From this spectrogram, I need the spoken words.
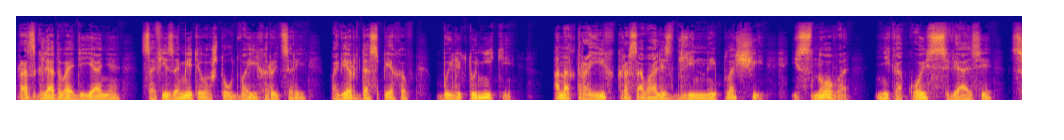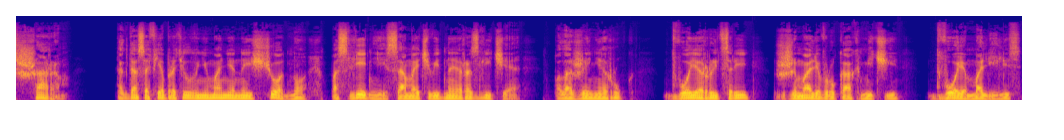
Разглядывая одеяние, Софи заметила, что у двоих рыцарей Поверх доспехов были туники, а на троих красовались длинные плащи, и снова никакой связи с шаром. Тогда София обратила внимание на еще одно, последнее и самое очевидное различие — положение рук. Двое рыцарей сжимали в руках мечи, двое молились,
